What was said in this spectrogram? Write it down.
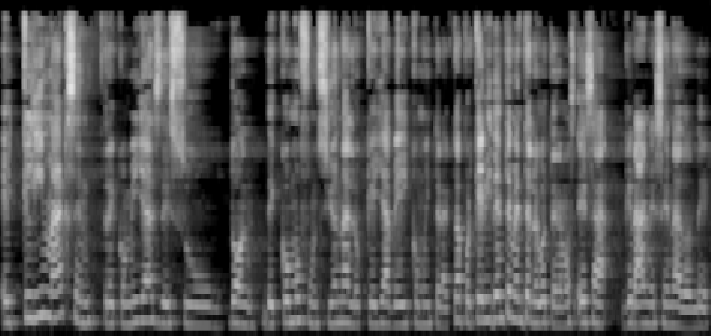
el clímax, entre comillas, de su don, de cómo funciona lo que ella ve y cómo interactúa, porque evidentemente luego tenemos esa gran escena donde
